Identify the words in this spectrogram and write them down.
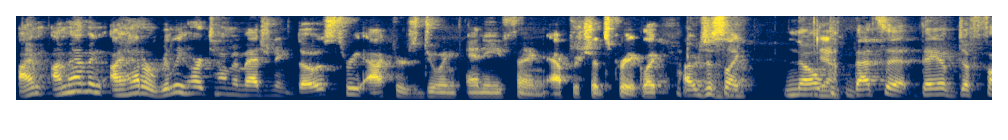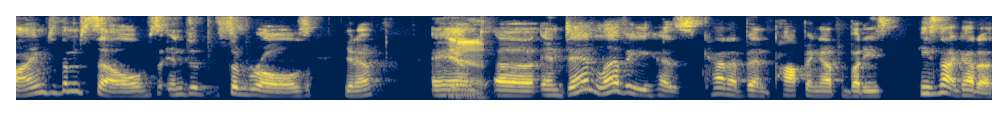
I'm, I'm having I had a really hard time imagining those three actors doing anything after Schitt's Creek. Like I was just like, no, Mm-hmm. Yeah. that's it. They have defined themselves into some roles, you know. And uh, and Dan Levy has kind of been popping up, but he's he's not got a,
